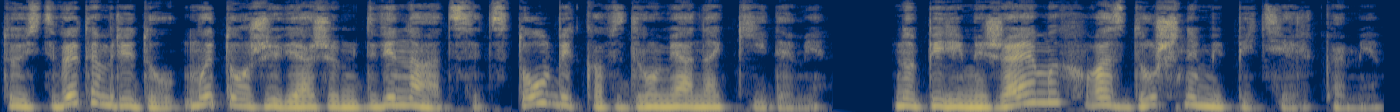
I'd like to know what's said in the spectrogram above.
То есть в этом ряду мы тоже вяжем 12 столбиков с двумя накидами, но перемежаем их воздушными петельками.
